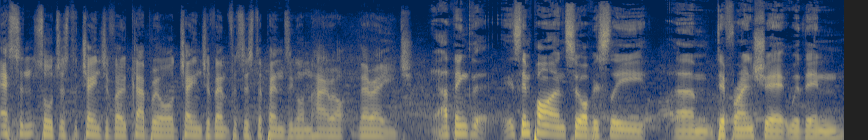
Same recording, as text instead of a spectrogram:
essence or just a change of vocabulary or change of emphasis depending on how their age? I think that it's important to obviously um, differentiate within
